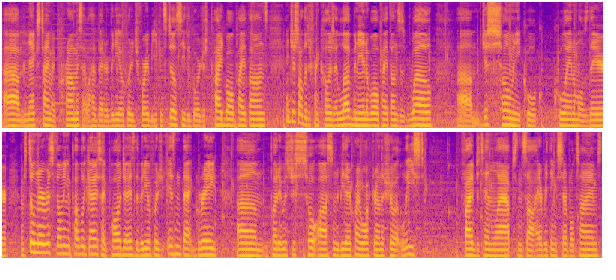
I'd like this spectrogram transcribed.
Um, next time, I promise I will have better video footage for you, but you can still see the gorgeous pied ball pythons and just all the different colors. I love banana ball pythons as well. Um, just so many cool, cool animals there. I'm still nervous filming in public, guys. I apologize. The video footage isn't that great, um, but it was just so awesome to be there. I probably walked around the show at least five to ten laps and saw everything several times.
